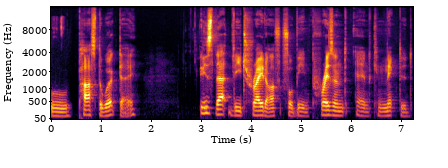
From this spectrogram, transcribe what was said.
mm. past the workday, is that the trade off for being present and connected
